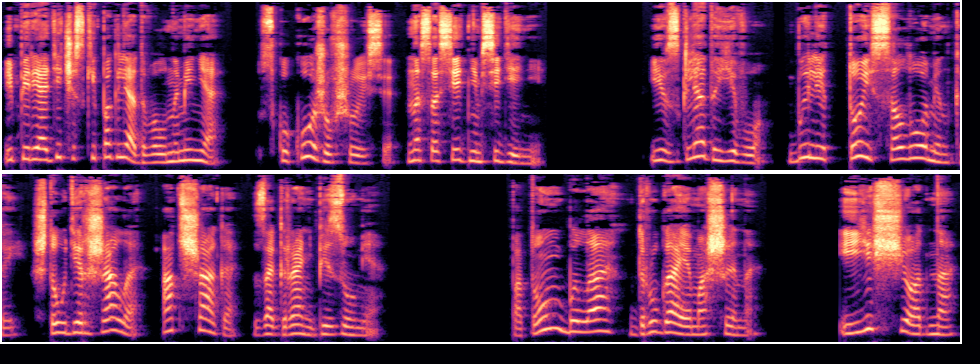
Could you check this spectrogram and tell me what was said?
и периодически поглядывал на меня, скукожившуюся на соседнем сиденье. И взгляды его были той соломинкой, что удержала от шага за грань безумия. Потом была другая машина, и еще одна.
